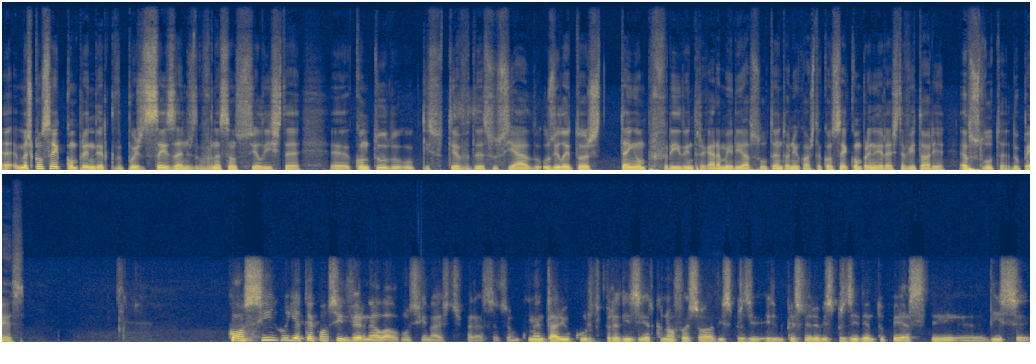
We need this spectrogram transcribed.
eh, mas consegue compreender que depois de seis anos de governação socialista, eh, com tudo o que isso teve de associado, os eleitores tenham preferido entregar a maioria absoluta a António Costa. Consegue compreender esta vitória absoluta do PS? Consigo e até consigo ver nela alguns sinais de esperança. Um comentário curto para dizer que não foi só a vice que a senhora vice-presidente do PSD uh, eh, disse,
